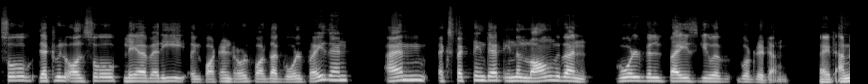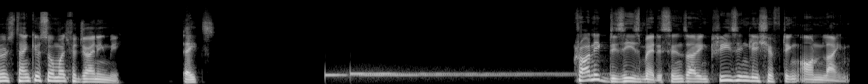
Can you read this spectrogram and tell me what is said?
so that will also play a very important role for the gold price and i am expecting that in the long run gold will price give a good return right anuj thank you so much for joining me thanks chronic disease medicines are increasingly shifting online.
